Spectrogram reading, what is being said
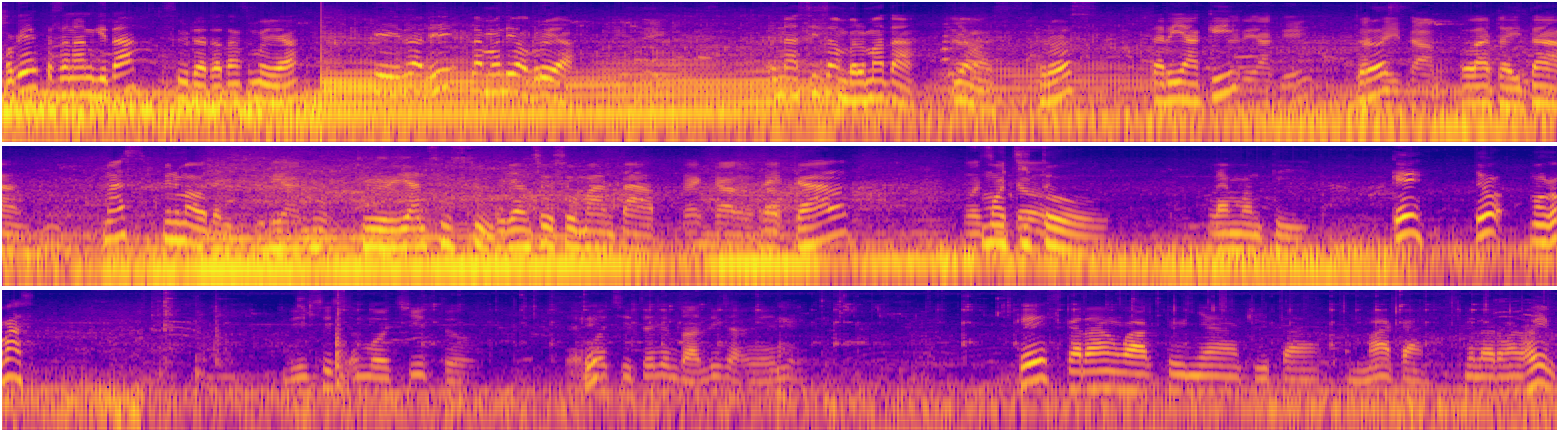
Oke, pesanan kita sudah datang semua ya. Oke, ini tadi lemon tea Guru ya? Ini Nasi sambal mata. Iya, Mas. Terus teriyaki, teriyaki terus lada hitam lada hitam. Mas, minum apa tadi? durian durian susu Durian susu mantap. regal Regal mojito lemon tea. Oke, yuk, monggo Mas. this is a mojito ya, Oke. mojito ini Bali gak ngene Oke, sekarang waktunya kita makan. Bismillahirrahmanirrahim.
